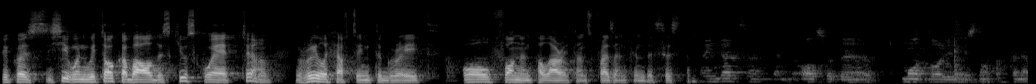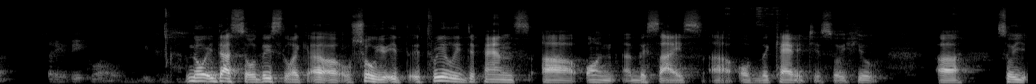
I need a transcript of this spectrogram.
Because you see, when we talk about this q squared term, we really have to integrate all phonon polaritons present in the system. So in that sense, then also the mode volume is not going to play a big role. No, it does. So this, like, uh, I'll show you. It it really depends uh, on the size uh, of the cavity. So if you, uh, so you,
